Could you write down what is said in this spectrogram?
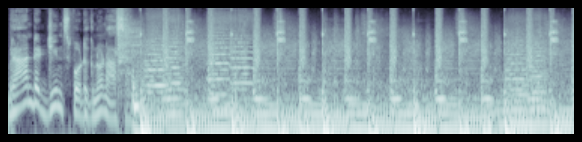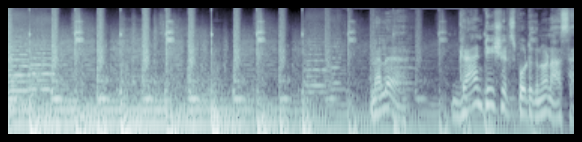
பிராண்டட் ஜீன்ஸ் போட்டுக்கணும்னு ஆசை. நல்ல கிராண்ட் டிஷர்ட்ஸ் போட்டுக்கணும்னு ஆசை.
